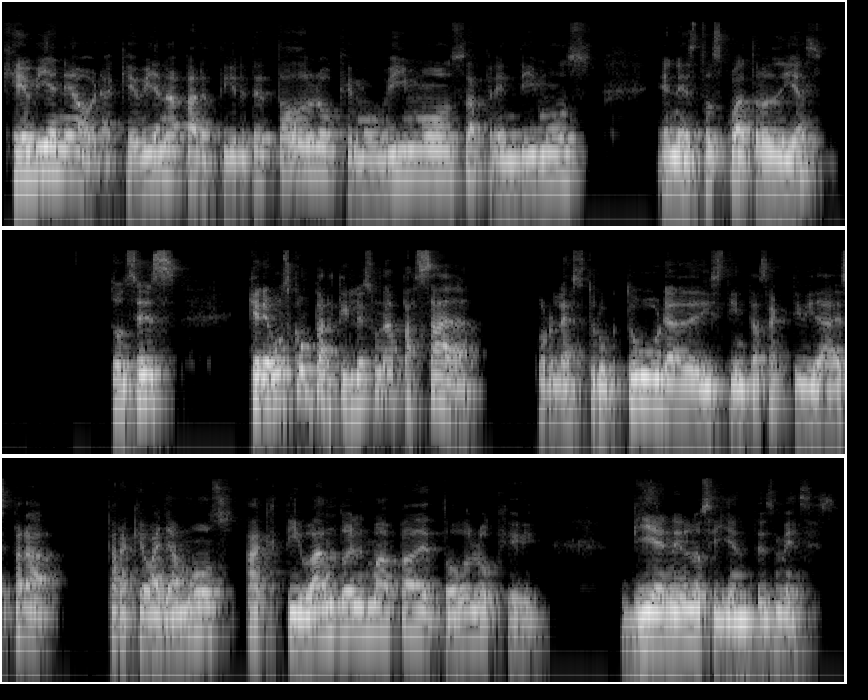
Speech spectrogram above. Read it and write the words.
¿Qué viene ahora? ¿Qué viene a partir de todo lo que movimos, aprendimos en estos cuatro días? Entonces, queremos compartirles una pasada por la estructura de distintas actividades para, para que vayamos activando el mapa de todo lo que viene en los siguientes meses.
